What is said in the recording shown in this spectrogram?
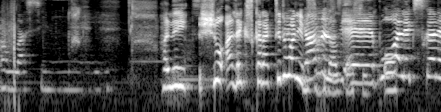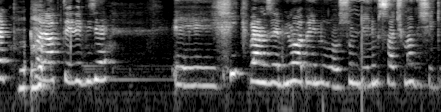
Allah seni. Hani şu Alex karakteri var ya bizim Yalnız biraz e, bu o. Alex karak- karakteri bize e, hiç benzemiyor haberiniz olsun. Benim saçma bir şekilde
